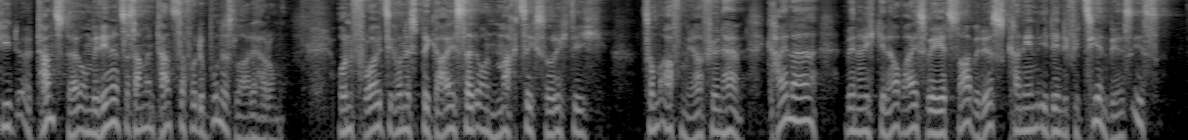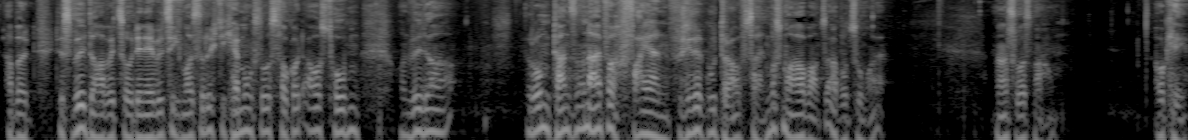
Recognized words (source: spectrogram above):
die äh, tanzt er und mit denen zusammen tanzt er vor der Bundeslade herum und freut sich und ist begeistert und macht sich so richtig zum Affen, ja, für den Herrn. Keiner, wenn er nicht genau weiß, wer jetzt David ist, kann ihn identifizieren, wer es ist. Aber das will David so, denn er will sich mal so richtig hemmungslos vor Gott austoben und will da rumtanzen und einfach feiern. Versteht er gut drauf sein. Muss man aber ab und zu mal. Na, sowas machen. Okay.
